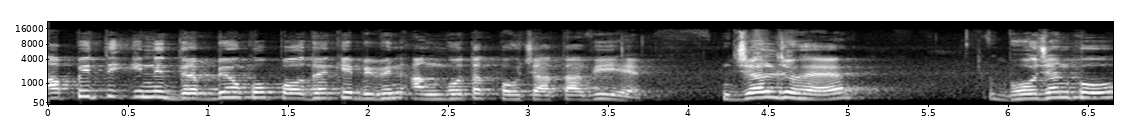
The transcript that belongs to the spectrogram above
अपित इन द्रव्यों को पौधे के विभिन्न अंगों तक पहुंचाता भी है। जल जो है, भोजन को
